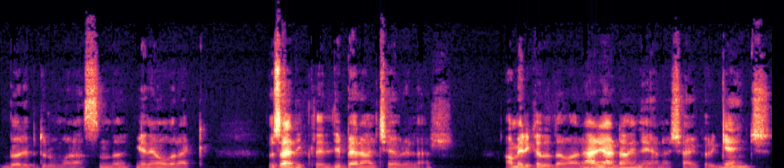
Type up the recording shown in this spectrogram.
böyle bir durum var aslında. Genel olarak özellikle liberal çevreler. Amerika'da da var. Her yerde aynı yani aşağı yukarı. Genç,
